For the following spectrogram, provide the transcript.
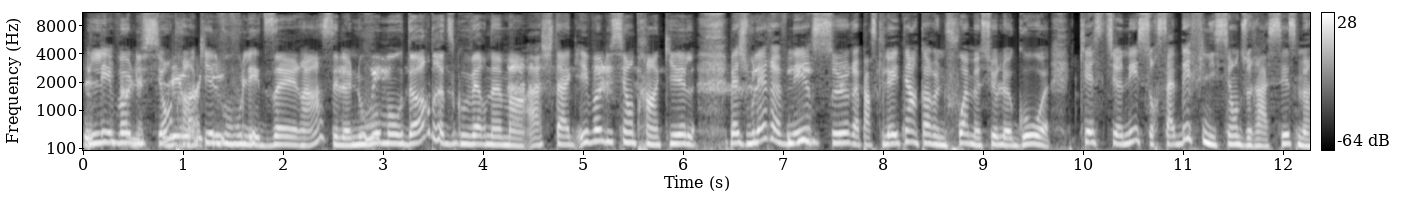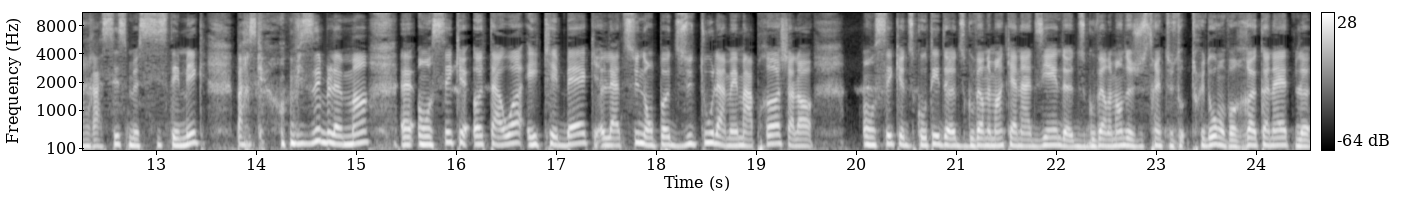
L'évolution tranquille, vous voulez dire, hein? C'est le nouveau mot d'ordre du gouvernement. Hashtag évolution tranquille. Ben, je voulais revenir sur, parce qu'il a été encore une fois, Monsieur Legault, euh, questionné sur sa définition du racisme, un racisme systémique, parce que visiblement, euh, on sait que Ottawa et Québec, là-dessus, n'ont pas du tout la même approche. Alors, on sait que du côté du gouvernement canadien, du gouvernement de Justin Trudeau, on va reconnaître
